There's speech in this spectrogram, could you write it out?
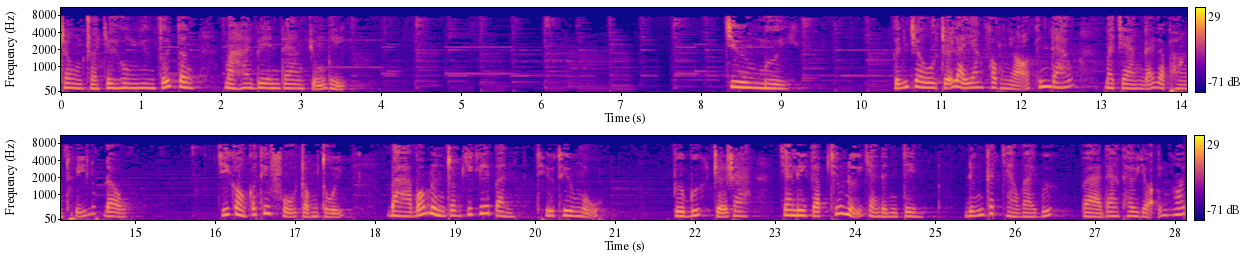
trong trò chơi hôn nhân tối tân mà hai bên đang chuẩn bị. Chương 10 Vĩnh Châu trở lại gian phòng nhỏ kín đáo mà chàng đã gặp Hoàng Thủy lúc đầu. Chỉ còn có thiếu phụ trọng tuổi, bà bó mình trong chiếc ghế bành, thiêu thiêu ngủ. Vừa bước trở ra, chàng liền gặp thiếu nữ chàng định tìm, đứng cách chàng vài bước và đang theo dõi ngó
